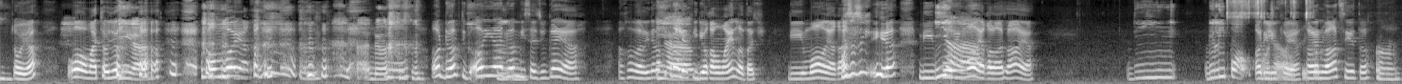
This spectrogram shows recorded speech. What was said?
Oh ya? Oh, maco juga. iya Tomboy ya kan? aduh Oh, drum juga. Oh iya, drum bisa juga ya. Aku baru ingat, aku Iya. pernah lihat video kamu main loh, Touch. Di mall ya kan? Masa sih? iya, di Iya. Mall ya kalau nggak salah ya. di di lipo Oh, di Lipo ya. Keren banget sih itu. Hmm.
